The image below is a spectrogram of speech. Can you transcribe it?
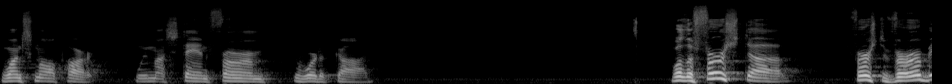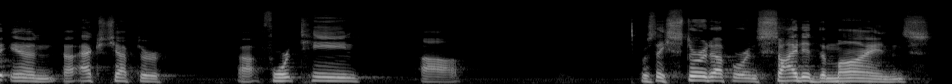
one small part, we must stand firm the Word of God. Well, the first, uh, first verb in uh, Acts chapter uh, 14 uh, was they stirred up or incited the minds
